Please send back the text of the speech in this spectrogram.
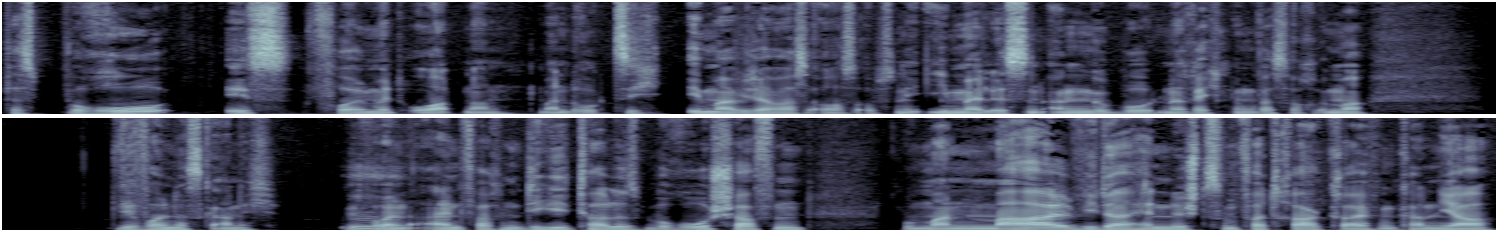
das Büro ist voll mit Ordnern. Man druckt sich immer wieder was aus, ob es eine E-Mail ist, ein Angebot, eine Rechnung, was auch immer. Wir wollen das gar nicht. Wir mhm. wollen einfach ein digitales Büro schaffen, wo man mal wieder händisch zum Vertrag greifen kann, ja.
